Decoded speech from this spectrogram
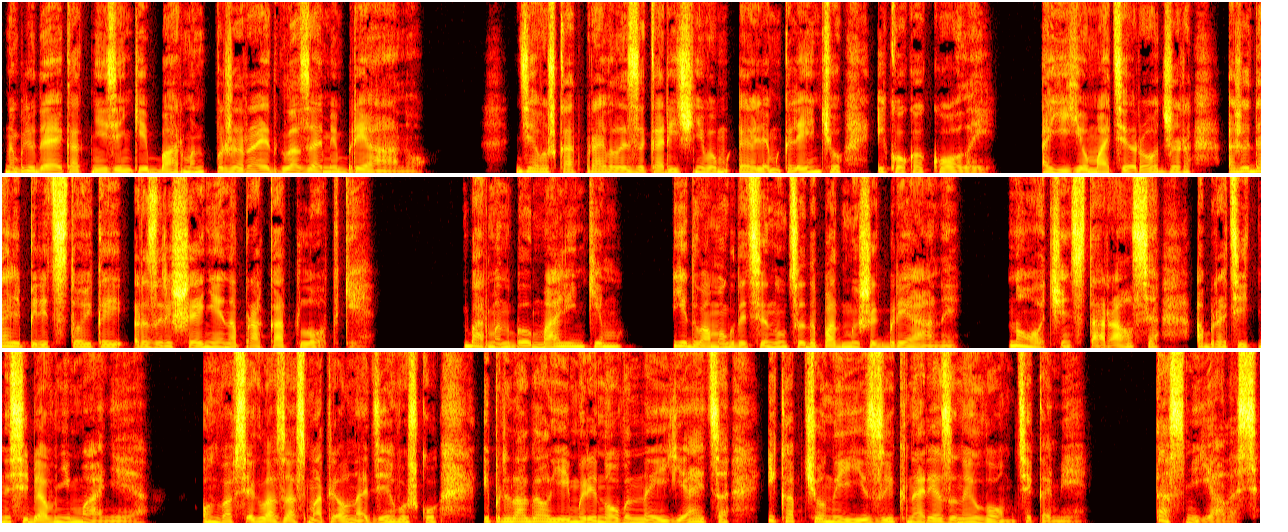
наблюдая, как низенький бармен пожирает глазами Бриану. Девушка отправилась за коричневым Элем Кленчу и Кока-Колой, а ее мать и Роджер ожидали перед стойкой разрешения на прокат лодки. Бармен был маленьким, едва мог дотянуться до подмышек Брианы, но очень старался обратить на себя внимание. Он во все глаза смотрел на девушку и предлагал ей маринованные яйца и копченый язык, нарезанный ломтиками. Та смеялась,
